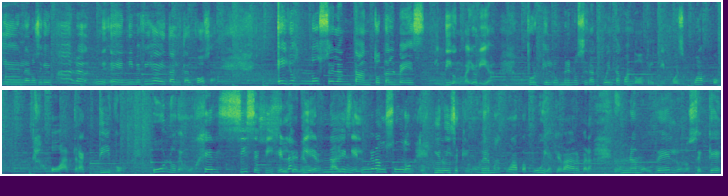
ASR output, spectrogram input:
quién, la no sé qué, ah, la- eh, ni me fijé y tal y tal cosa. No celan tanto, tal vez, digo en mayoría, porque el hombre no se da cuenta cuando otro tipo es guapo o atractivo. Uno de mujer sí se fija en las piernas, en el busto, punto. y uno dice, qué mujer más guapa, puya, qué bárbara, una modelo, no sé qué.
